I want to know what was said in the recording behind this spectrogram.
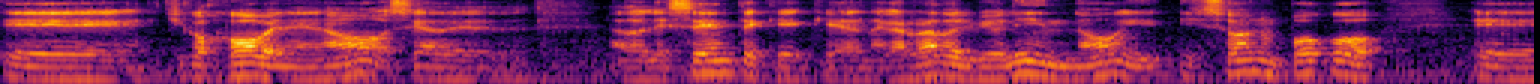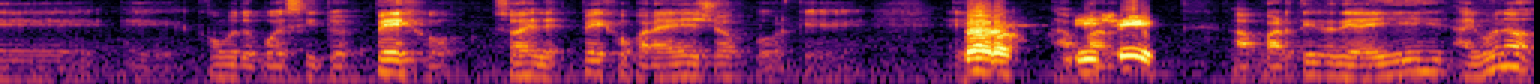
eh, chicos jóvenes, ¿no? O sea, de, adolescentes que, que, han agarrado el violín, ¿no? Y, son un poco, eh, eh, ¿cómo te puedo decir? Tu espejo. Sos el espejo para ellos porque... Eh, claro, a, sí. a partir de ahí, algunos,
